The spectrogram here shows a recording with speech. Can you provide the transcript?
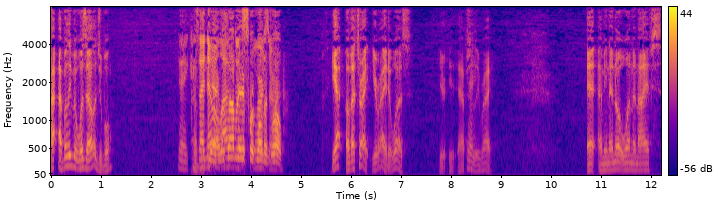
I, I believe it was eligible. Yeah, because Uh, I know yeah, a it was lot of good for a scores Golden are. Globe. Yeah. Oh, that's right. You're right. It was. You're, you're absolutely right. And, I mean, I know it won an IF,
